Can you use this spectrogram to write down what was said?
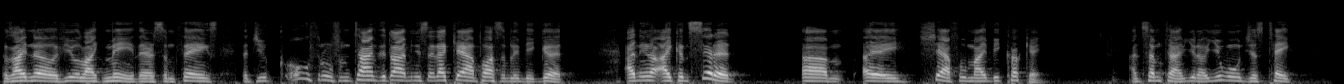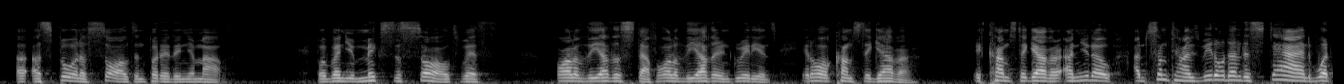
Because I know if you're like me, there are some things that you go through from time to time and you say, that can't possibly be good. And you know, I considered um, a chef who might be cooking. And sometimes, you know, you won't just take a, a spoon of salt and put it in your mouth. But when you mix the salt with all of the other stuff, all of the other ingredients, it all comes together. It comes together. And you know, and sometimes we don't understand what,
